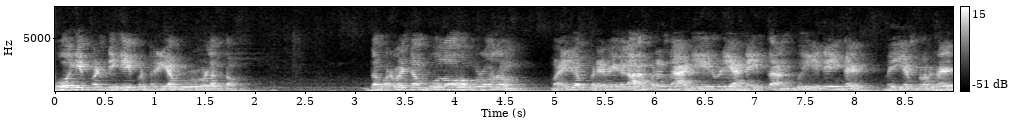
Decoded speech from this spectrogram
போகி பண்டிகை பற்றிய முழு விளக்கம். இந்த பிரபஞ்சம் பூலோகம் முழுவதும் மனித பிறவைகளாக பிறந்த அடியருடைய அனைத்து அன்பு இதயங்கள் மெய்யன்பர்கள்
